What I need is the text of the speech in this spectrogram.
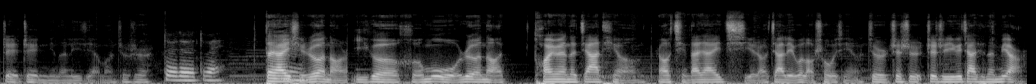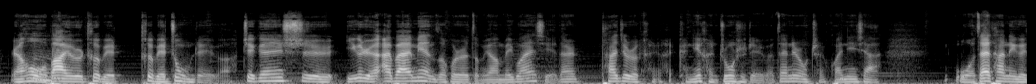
这这你能理解吗？就是对对对，大家一起热闹，一个和睦热闹团圆的家庭，然后请大家一起，然后家里有个老寿星，就是这是这是一个家庭的面儿。然后我爸又是特别特别重这个，这跟是一个人爱不爱面子或者怎么样没关系，但是他就是很很肯定很重视这个，在那种环境下。我在他那个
